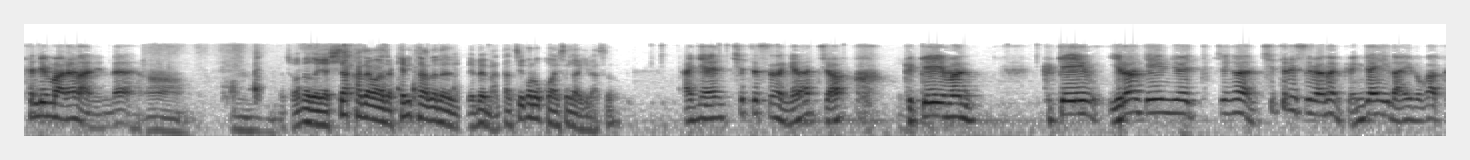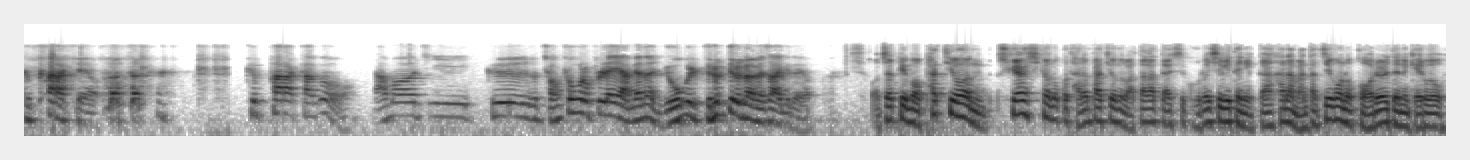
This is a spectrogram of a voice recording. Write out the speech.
틀린 말은 아닌데, 어. 음. 저는 그냥 시작하자마자 캐릭터 하나는 레벨 만땅 찍어놓고 할 생각이라서 하긴, cheat 쓰는 게 낫죠. 그 게임은, 그 게임, 이런 게임류의 특징은 cheat를 쓰면은 굉장히 난이도가 급하락해요. 급하락하고, 나머지 그 정통으로 플레이하면은 욕을 드륵드륵 하면서 하게 돼요. 어차피 뭐 파티원 휴양시켜놓고 다른 파티원으로 왔다 갔다 할 수 있고 그런 식일 테니까 하나 만땅 찍어놓고 어려울 때는 걔로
